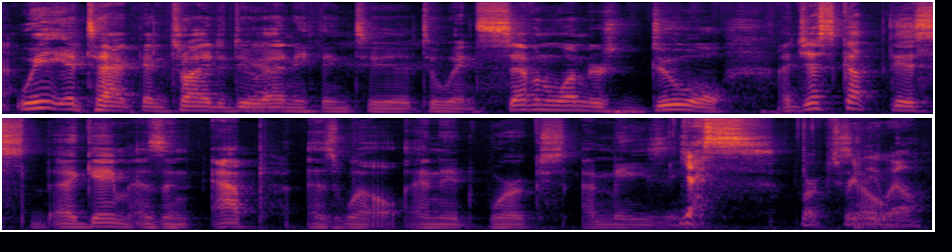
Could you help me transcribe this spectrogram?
We attack and try to do anything to, to win. Seven Wonders Duel. I just got this uh, game as an app as well, and it works amazing. Yes, works really So, well.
